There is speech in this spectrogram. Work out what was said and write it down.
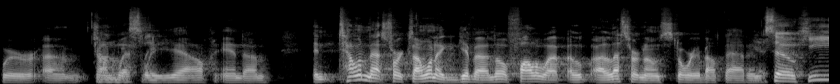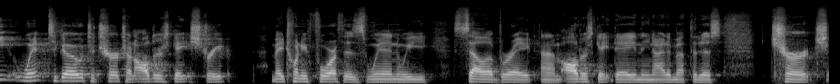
where um, John, John Wesley, yeah, and um, and tell them that story because I want to give a little follow up, a, a lesser known story about that. And So he went to go to church on Aldersgate Street. May 24th is when we celebrate um, Aldersgate Day in the United Methodist Church.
